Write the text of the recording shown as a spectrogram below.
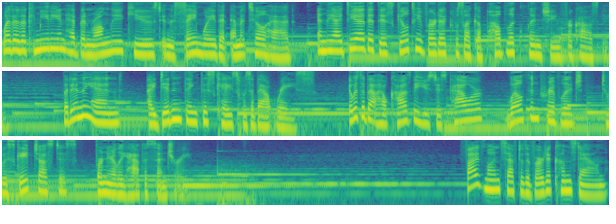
whether the comedian had been wrongly accused in the same way that Emmett Till had, and the idea that this guilty verdict was like a public lynching for Cosby. But in the end, I didn't think this case was about race. It was about how Cosby used his power, wealth, and privilege to escape justice for nearly half a century. Five months after the verdict comes down,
